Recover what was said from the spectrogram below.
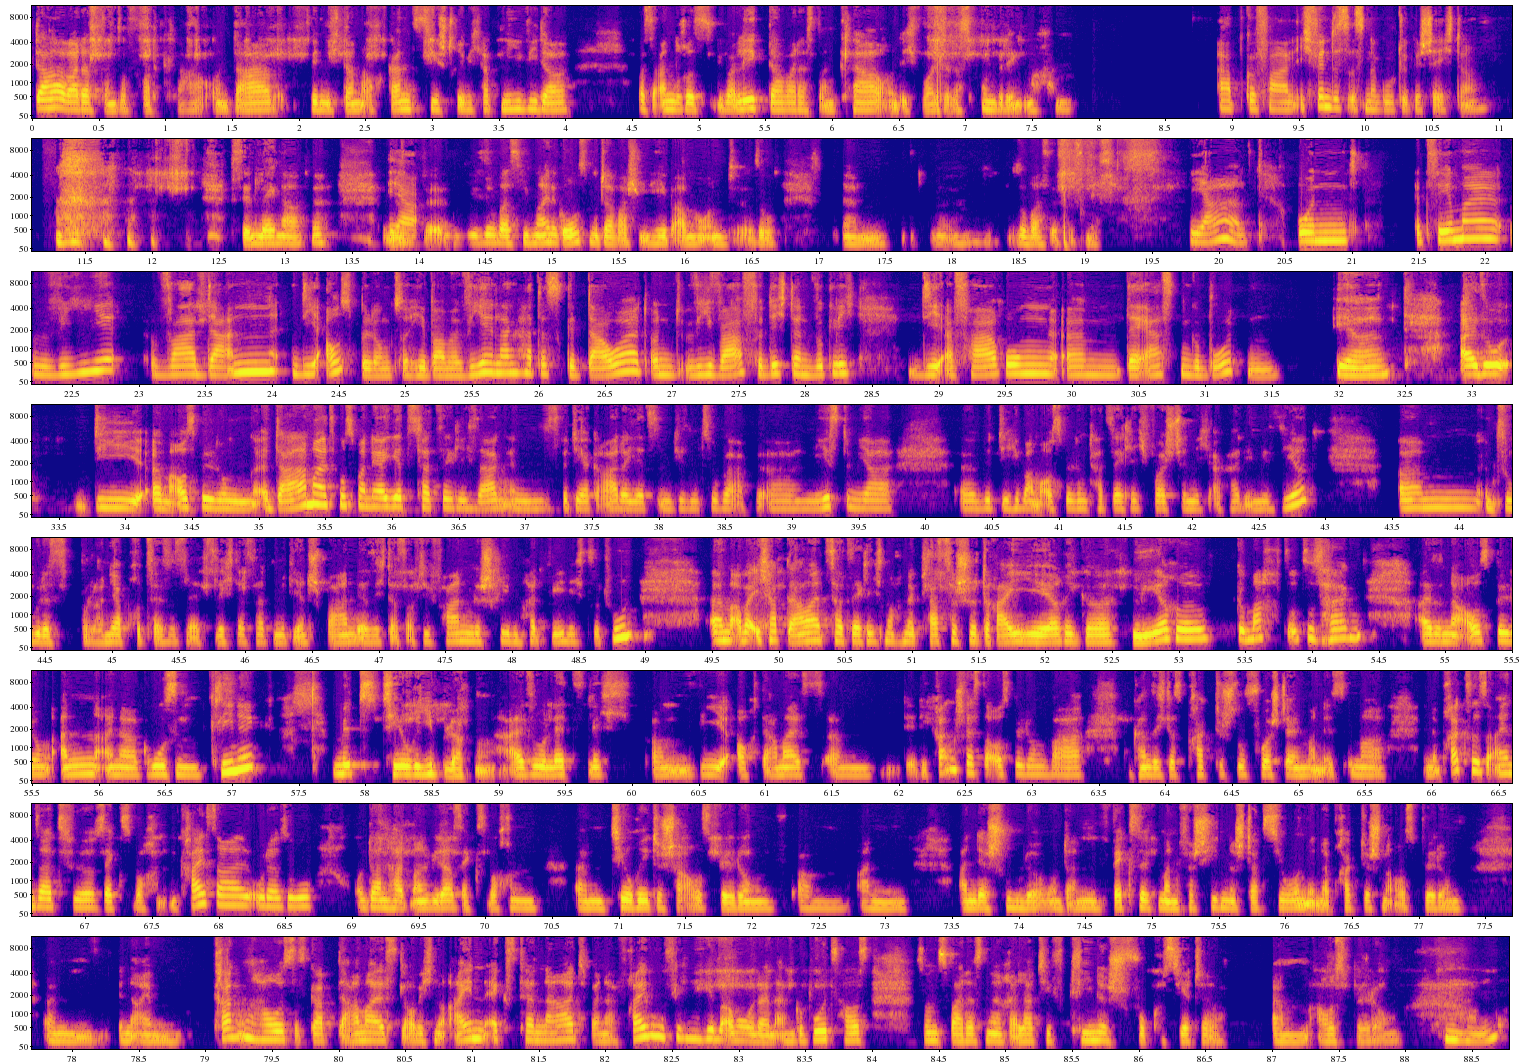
da war das dann sofort klar. Und da bin ich dann auch ganz zielstrebig. Ich habe nie wieder was anderes überlegt. Da war das dann klar und ich wollte das unbedingt machen. Abgefahren. Ich finde, es ist eine gute Geschichte. bisschen länger. Ne? Ja. Wie sowas wie meine Großmutter war schon Hebamme und so. Ähm, sowas ist es nicht. Ja, und erzähl mal, wie war dann die Ausbildung zur Hebamme? Wie lange hat das gedauert und wie war für dich dann wirklich die Erfahrung ähm, der ersten Geburten? Ja, also die ähm, Ausbildung damals, muss man ja jetzt tatsächlich sagen, es wird ja gerade jetzt in diesem Zuge ab äh, nächstem Jahr, äh, wird die Hebammenausbildung tatsächlich vollständig akademisiert ähm, im Zuge des Bologna-Prozesses letztlich. Das hat mit Jens Spahn, der sich das auf die Fahnen geschrieben hat, wenig zu tun. Ähm, aber ich habe damals tatsächlich noch eine klassische dreijährige Lehre gemacht sozusagen, also eine Ausbildung an einer großen Klinik mit Theorieblöcken. Also letztlich ähm, wie auch damals ähm, die, die Krankenschwesterausbildung war. Man kann sich das praktisch so vorstellen, man ist immer in einem Praxiseinsatz für sechs Wochen im Kreissaal oder so und dann hat man wieder sechs Wochen ähm, theoretische Ausbildung ähm, an, an der Schule und dann wechselt man verschiedene Stationen in der praktischen Ausbildung ähm, in einem Krankenhaus. Es gab damals, glaube ich, nur einen Externat bei einer freiberuflichen Hebamme oder in einem Geburtshaus. Sonst war das eine relativ klinisch fokussierte ähm, Ausbildung. Mhm.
